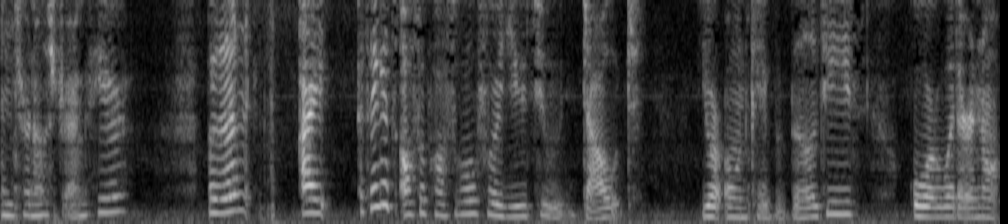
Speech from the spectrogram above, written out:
internal strength here. But then I, I think it's also possible for you to doubt your own capabilities or whether or not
